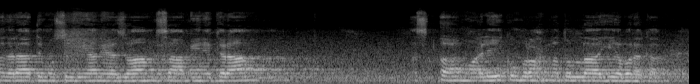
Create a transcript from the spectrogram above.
حضرات مسلمان اعظام، سامعین کرام، السلام علیکم ورحمۃ اللہ وبرکاتہ.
